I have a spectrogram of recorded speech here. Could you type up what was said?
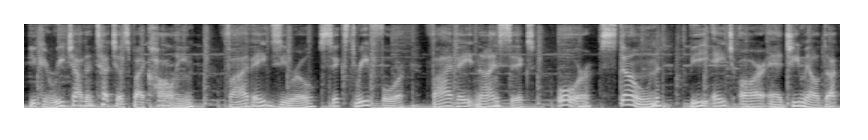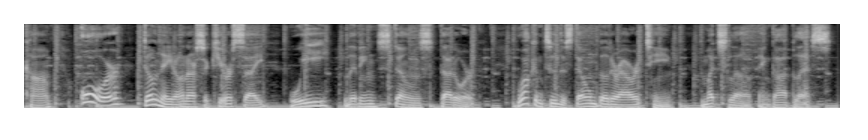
You can reach out and touch us by calling 580 634 5896 or stone bhr at gmail.com or donate on our secure site, welivingstones.org. Welcome to the Stone Builder Hour team. Much love and God bless.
